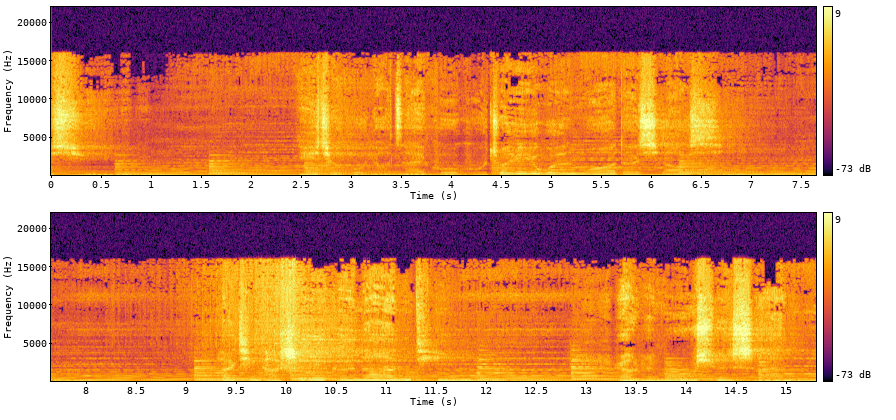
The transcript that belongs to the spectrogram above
续。你就不要再苦苦追问我的消息。爱情它是个难题，让人目眩神迷。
